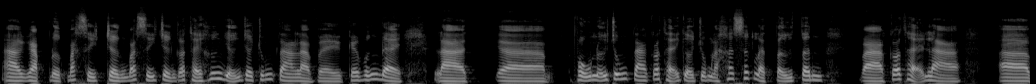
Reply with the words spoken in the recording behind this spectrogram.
à, gặp được bác sĩ trường Bác sĩ trường có thể hướng dẫn cho chúng ta là về cái vấn đề là à, phụ nữ chúng ta có thể gọi chung là hết sức là tự tin và có thể là à,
